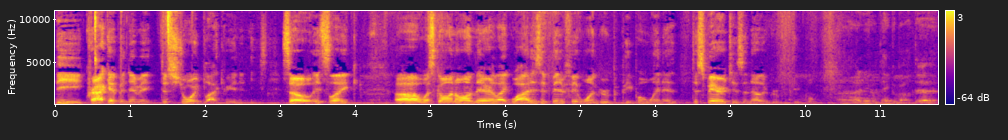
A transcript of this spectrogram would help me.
the crack epidemic destroy black communities. So it's like, uh, what's going on there? Like, why does it benefit one group of people when it disparages another group of people? I didn't even think about that.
